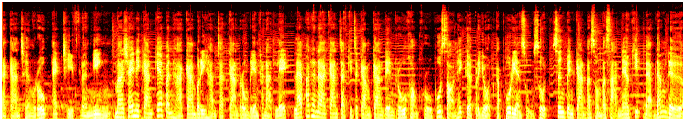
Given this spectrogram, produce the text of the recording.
ณาการเชิงรุก active learning มาใช้ในการแก้ปัญหาการบริหารจัดการโรงเรียนขนาดเล็ก และพัฒนาการจัดกิจกรรมการเรียนรู้ของครูผู้สอนให้เกิดประโยชน์กับผู้เรียนสูงสุด ซึ่งเป็นการผสมผสานแนวคิดแบบดั้งเดิม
